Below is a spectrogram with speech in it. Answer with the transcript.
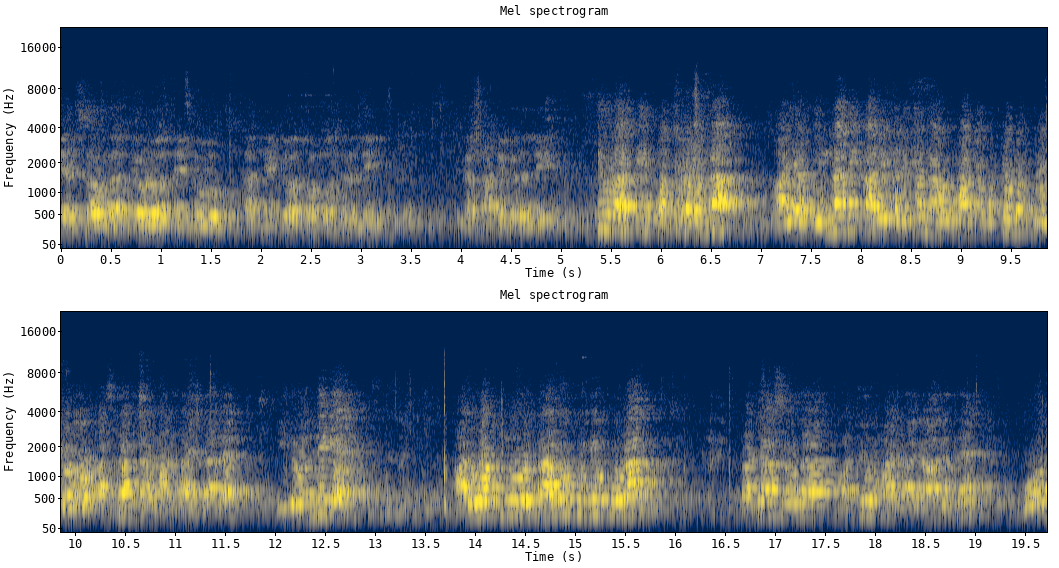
ಎರಡ್ ಸಾವಿರದ ಹದಿನೇಳು ಹದಿನೆಂಟು ಹದಿನೆಂಟು ಹತ್ತೊಂಬತ್ತರಲ್ಲಿ ಕರ್ನಾಟಕದಲ್ಲಿ ಪತ್ರವನ್ನ ಆಯಾ ಜಿಲ್ಲಾಧಿಕಾರಿಗಳಿಗೆ ನಾವು ಮಾನ್ಯ ಮುಖ್ಯಮಂತ್ರಿಗಳು ಹಸ್ತಾಂತರ ಮಾಡ್ತಾ ಇದ್ದಾರೆ. ಇದರೊಂದಿಗೆ ಅರವತ್ಮೂರು ತಾಲೂಕಿಗೂ ಕೂಡ ಪ್ರಜಾಸೌಧ ಮಂಜೂರು ಮಾಡಿದಾಗ ಆಗುತ್ತೆ. ಹೋದ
